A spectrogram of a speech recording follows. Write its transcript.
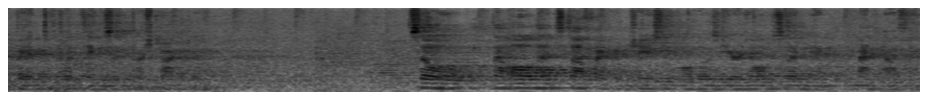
a bit to put things in perspective. So the, all that stuff I've been chasing all those years, all of a sudden it meant nothing.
